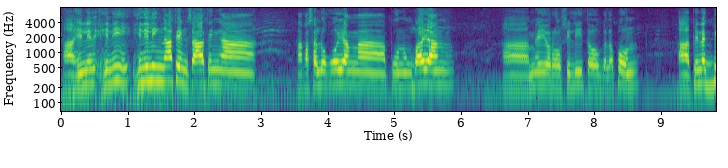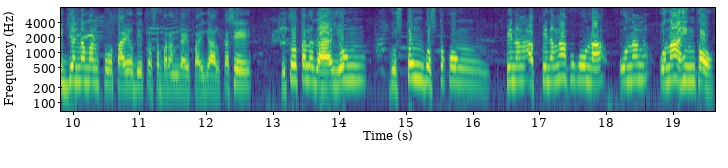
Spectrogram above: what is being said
ah, hini- hini- hiniling natin sa ating ah, ah, kasalukuyang ah, punong bayan, ah, Mayor Joselito Galapon. Ah, pinagbigyan naman po tayo dito sa Barangay Paigal kasi ito talaga yung gustong gusto kong pinang at pinangako ko na unang unahin ko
